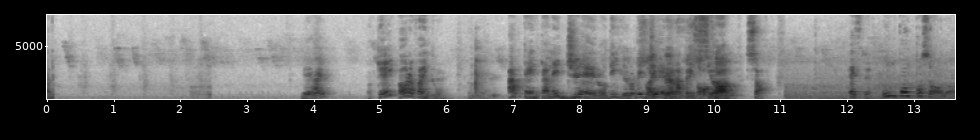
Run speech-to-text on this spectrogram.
Ade- May I? Ok? Ora fai tu. Attenta, leggero, diglielo, leggera la this? pressione. Soft. Esther, un colpo solo.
